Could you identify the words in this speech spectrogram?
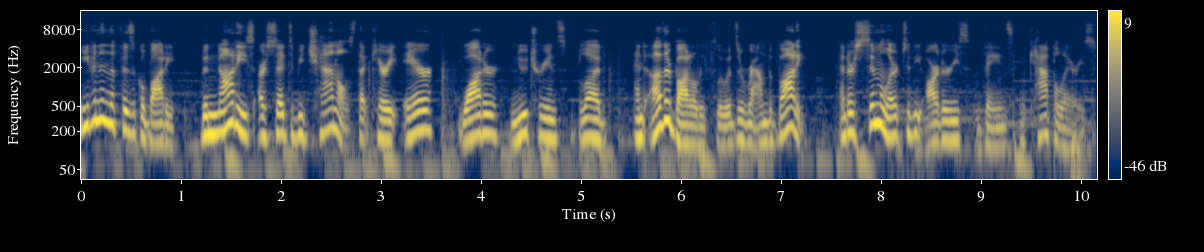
Even in the physical body, the nadis are said to be channels that carry air, water, nutrients, blood, and other bodily fluids around the body and are similar to the arteries, veins, and capillaries.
